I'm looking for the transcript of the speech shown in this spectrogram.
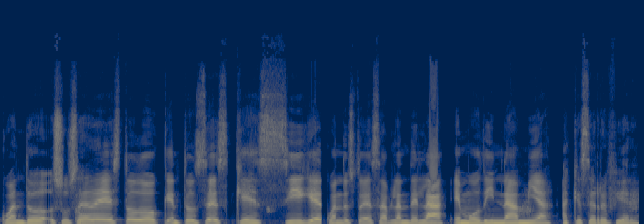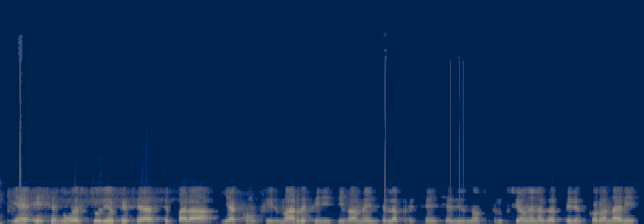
Cuando sucede esto, Doc, entonces, ¿qué sigue? Cuando ustedes hablan de la hemodinamia, ¿a qué se refiere? Ese es un estudio que se hace para ya confirmar definitivamente la presencia de una obstrucción en las arterias coronarias.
